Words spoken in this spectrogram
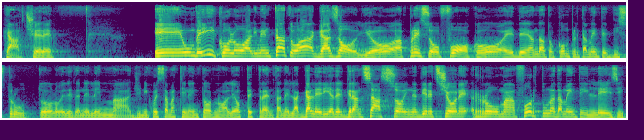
carcere. E un veicolo alimentato a gasolio ha preso fuoco ed è andato completamente distrutto, lo vedete nelle immagini, questa mattina intorno alle 8.30 nella Galleria del Gran Sasso in direzione Roma, fortunatamente illesi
